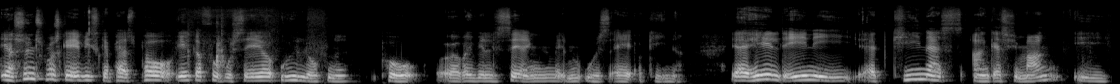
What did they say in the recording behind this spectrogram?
jeg synes måske, at vi skal passe på ikke at fokusere udelukkende på øh, rivaliseringen mellem USA og Kina. Jeg er helt enig i, at Kinas engagement i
